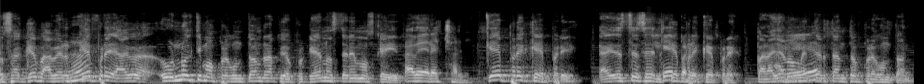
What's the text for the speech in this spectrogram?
o sea, que, a ver, ¿qué pre- un último preguntón rápido, porque ya nos tenemos que ir. A ver, échale. ¿Qué pre, qué pre? Este es el ¿Qué qué pre, qué pre. Para ya no meter tanto preguntón.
